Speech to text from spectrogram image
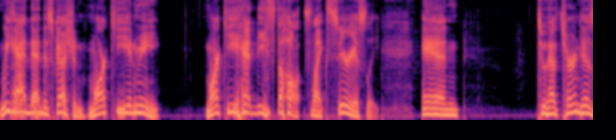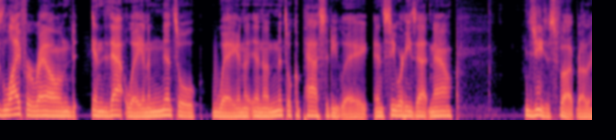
We had that discussion, Marquis and me. Marquis had these thoughts, like seriously. And to have turned his life around in that way, in a mental way, in a, in a mental capacity way, and see where he's at now. Jesus fuck, brother.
